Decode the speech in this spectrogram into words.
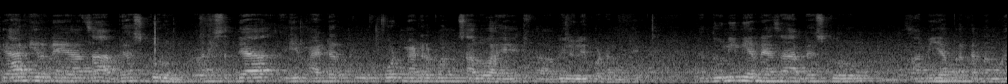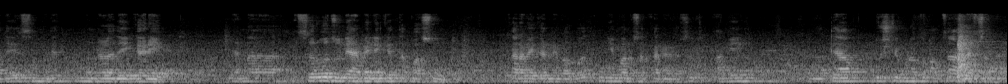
त्या निर्णयाचा अभ्यास करून आणि सध्या हे मॅटर कोर्ट मॅटर पण चालू आहे बिलोली कोर्टामध्ये या दोन्ही निर्णयाचा अभ्यास करून आम्ही या प्रकरणामध्ये संबंधित मंडळाधिकारी यांना सर्व जुने अभिलेखे तपासून कारवाई करण्याबाबत नियमानुसार करण्याचं आम्ही त्या दृष्टिकोनातून आमचा अभ्यास चालू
